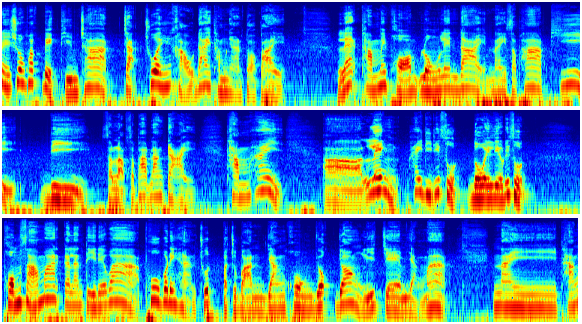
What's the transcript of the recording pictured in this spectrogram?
ในช่วงพักเบรกทีมชาติจะช่วยให้เขาได้ทำงานต่อไป และทำให้พร้อมลงเล่นได้ในสภาพที่ดีสำหรับสภาพร่างกายทำให้เร่งให้ดีที่สุดโดยเร็วที่สุด ผมสามารถการันตีได้ว่าผู้บริหารชุดปัจจุบันยังคงยกย่องลีเจมอย่างมาก ในทั้ง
